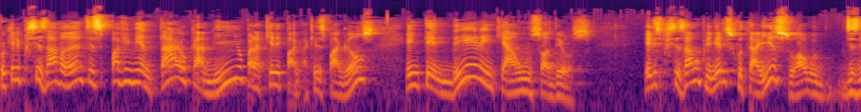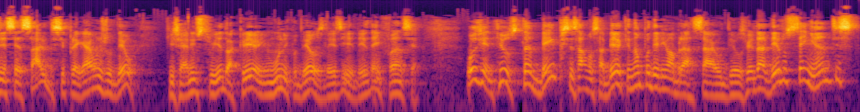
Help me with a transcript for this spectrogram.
Porque ele precisava antes pavimentar o caminho para aquele, aqueles pagãos entenderem que há um só Deus. Eles precisavam primeiro escutar isso, algo desnecessário de se pregar a um judeu que já era instruído a crer em um único Deus desde, desde a infância. Os gentios também precisavam saber que não poderiam abraçar o Deus verdadeiro sem antes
